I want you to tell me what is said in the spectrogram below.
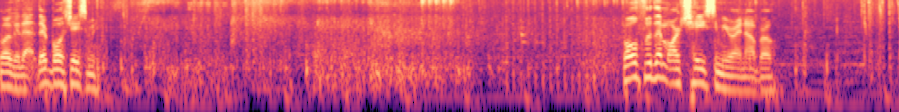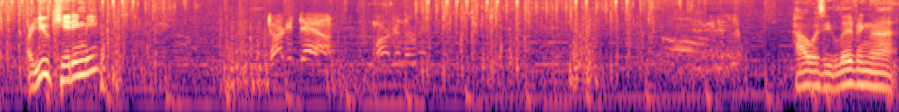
Look at that. They're both chasing me. Both of them are chasing me right now, bro. Are you kidding me? How is he living that?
